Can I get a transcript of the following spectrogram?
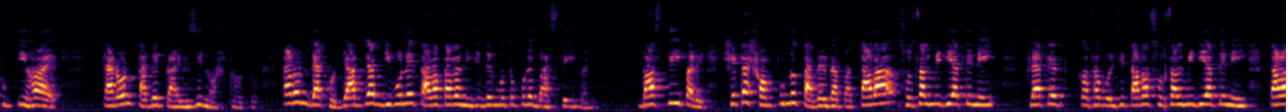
ফুর্তি হয়, কারণ তাদের প্রাইভেসি নষ্ট হতো। কারণ দেখো, যার যার জীবনে তারা তারা নিজেদের মতো করে বাঁচতেই পারে। বাঁচতেই পারে। সেটা সম্পূর্ণ তাদের ব্যাপার। তারা সোশ্যাল মিডিয়াতে নেই, ফ্ল্যাটের কথা বলছি, তারা সোশ্যাল মিডিয়াতে নেই, তারা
